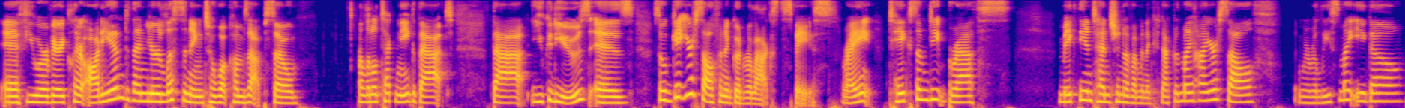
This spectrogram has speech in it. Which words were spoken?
If you are very clairaudient, then you're listening to what comes up. So a little technique that that you could use is so get yourself in a good relaxed space, right? Take some deep breaths. Make the intention of I'm going to connect with my higher self. Going to release my ego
